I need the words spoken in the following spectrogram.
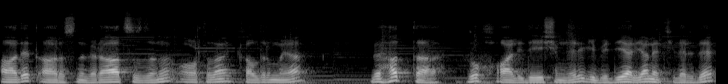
adet ağrısını ve rahatsızlığını ortadan kaldırmaya ve hatta ruh hali değişimleri gibi diğer yan etkileri de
